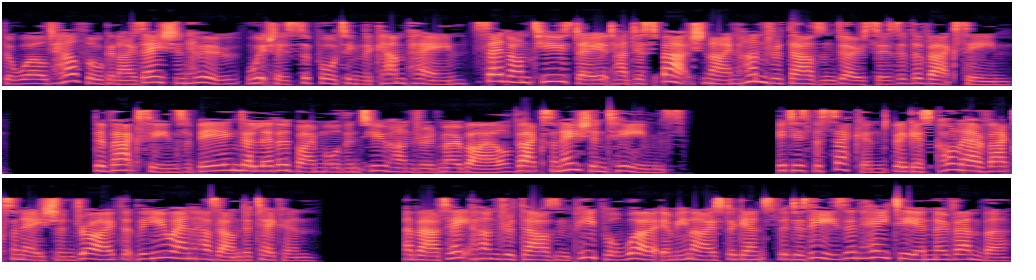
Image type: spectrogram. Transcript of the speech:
The World Health Organization WHO, which is supporting the campaign, said on Tuesday it had dispatched 900,000 doses of the vaccine. The vaccines are being delivered by more than 200 mobile vaccination teams. It is the second biggest cholera vaccination drive that the UN has undertaken. About 800,000 people were immunized against the disease in Haiti in November.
